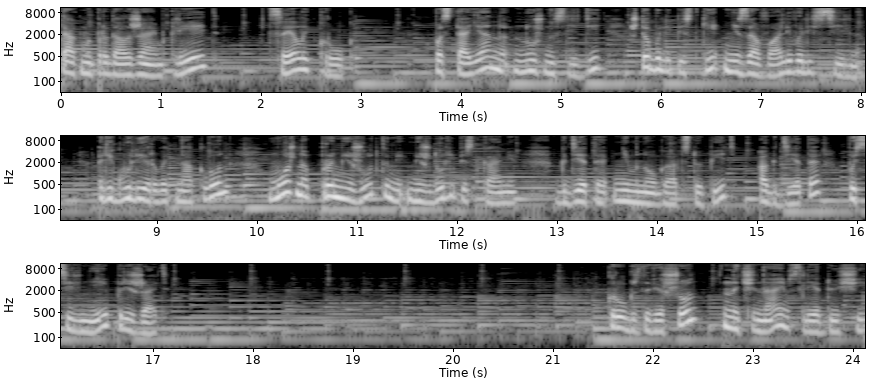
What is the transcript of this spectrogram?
Так мы продолжаем клеить целый круг. Постоянно нужно следить, чтобы лепестки не заваливались сильно. Регулировать наклон можно промежутками между лепестками, где-то немного отступить, а где-то посильнее прижать. Круг завершен, начинаем следующий.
